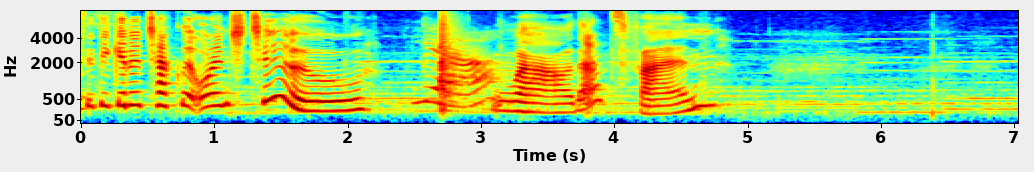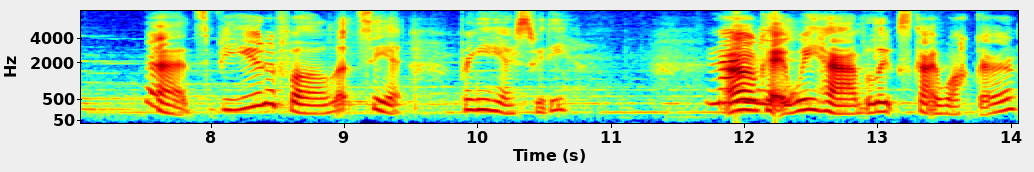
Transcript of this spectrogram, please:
Did he get a chocolate orange too? Yeah. Wow, that's fun. That's beautiful. Let's see it. Bring it here, sweetie. Okay, we have Luke Skywalker,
